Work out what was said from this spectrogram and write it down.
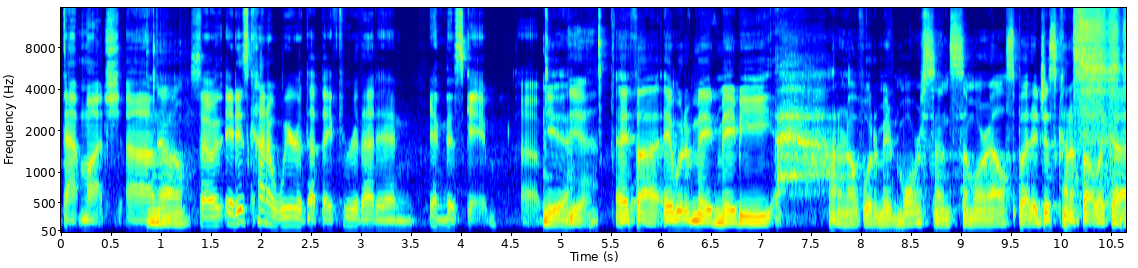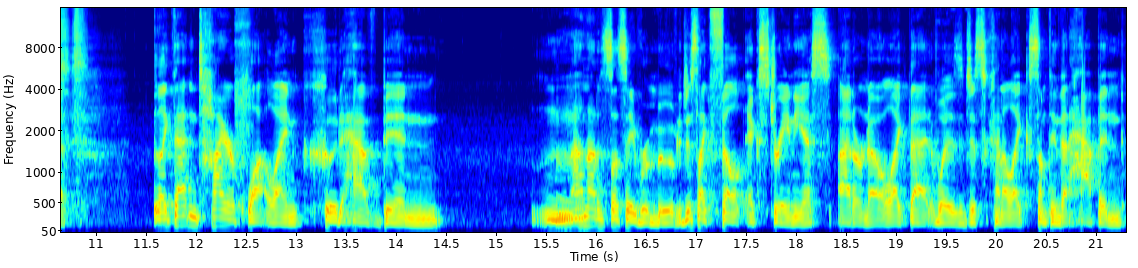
that much. Um, No. So it is kind of weird that they threw that in in this game. Um, Yeah. Yeah. I thought it would have made maybe I don't know if it would have made more sense somewhere else, but it just kind of felt like a like that entire plot line could have been Hmm. not, not let's say removed. It just like felt extraneous. I don't know. Like that was just kind of like something that happened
